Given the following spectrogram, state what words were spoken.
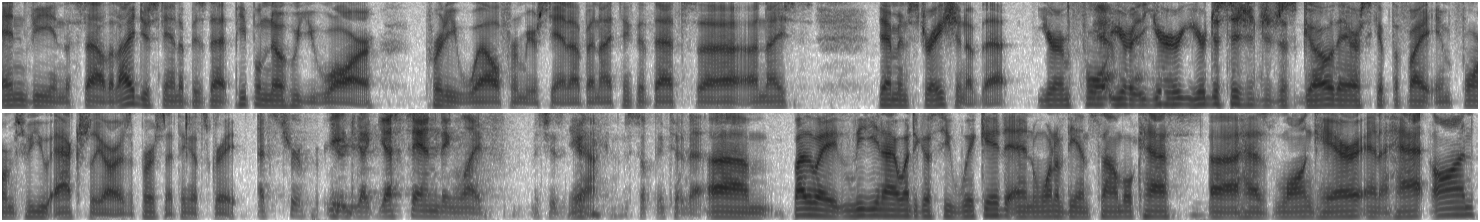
envy in the style that I do stand-up is that people know who you are pretty well from your stand-up, and I think that that's uh, a nice demonstration of that. Your inform Yeah. your your your decision to just go there, skip the fight, informs who you actually are as a person. I think that's great. That's true. You're like yes standing life, which is good. Yeah. Something to that. Um, by the way, Leedy and I went to go see Wicked, and one of the ensemble casts uh, has long hair and a hat on.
